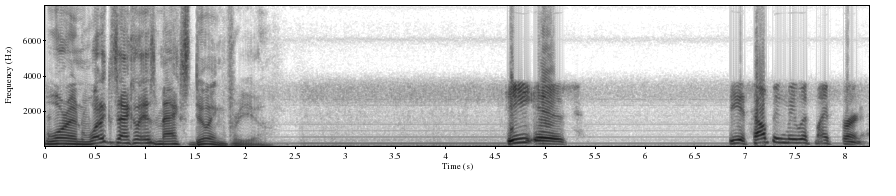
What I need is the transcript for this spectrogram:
Warren, what exactly is Max doing for you? He is he is helping me with my furnace.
